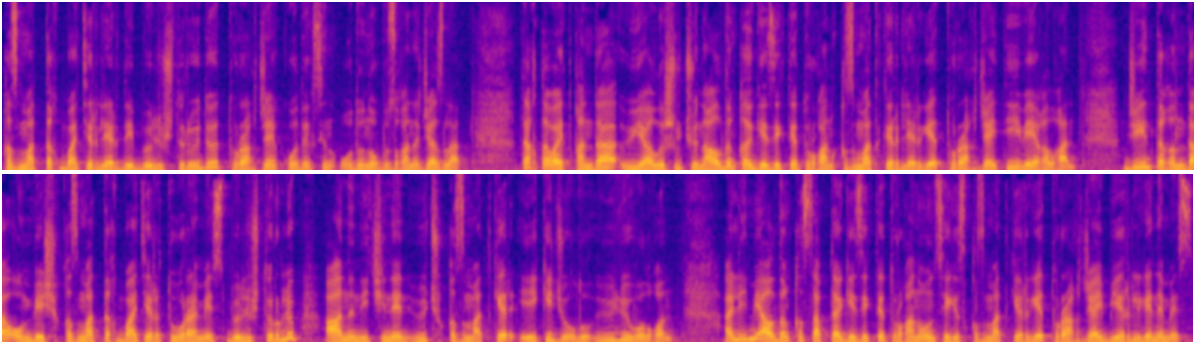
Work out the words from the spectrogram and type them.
кызматтык батирлерди бөлүштүрүүдө турак жай кодексин одоно бузганы жазылат. Тактап айтканда, үй алыш үчүн алдыңкы кезекте турган кызматкерлерге турак жай тийбей калган. Жыйынтыгында 15 кызматтык батир туура эмес бөлүштүрүлүп, анын ичинен 3 кызматкер 2 жолу жолу үйлүү болгон ал эми алдыңкы сапта кезекте турган 18 кызматкерге турак жай берилген эмес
